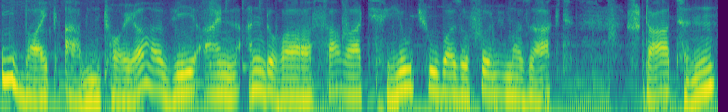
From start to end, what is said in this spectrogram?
E-Bike-Abenteuer, wie ein anderer Fahrrad-YouTuber so schön immer sagt, starten.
